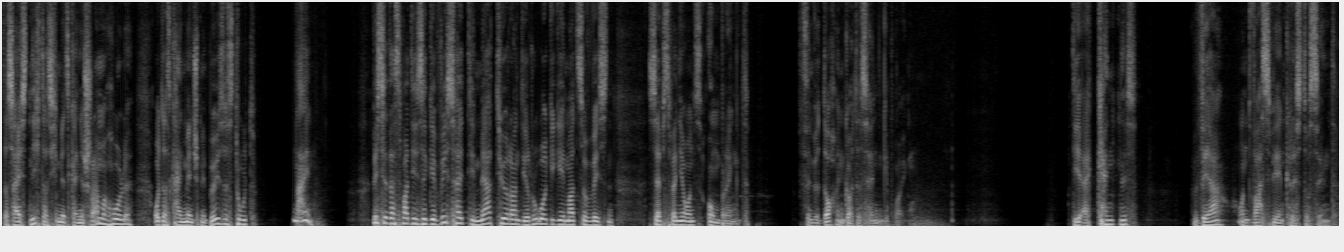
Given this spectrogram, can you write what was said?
Das heißt nicht, dass ich mir jetzt keine Schramme hole oder dass kein Mensch mir Böses tut. Nein. Wisst ihr, das war diese Gewissheit, die Märtyrern die Ruhe gegeben hat, zu wissen, selbst wenn ihr uns umbringt, sind wir doch in Gottes Händen gebeugt. Die Erkenntnis, wer und was wir in Christus sind.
